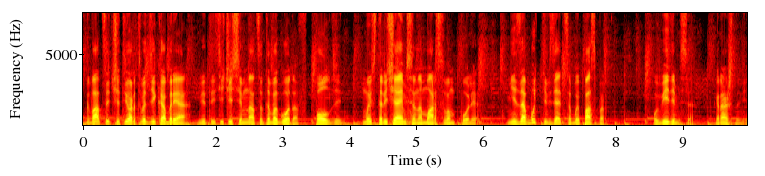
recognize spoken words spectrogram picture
24 декабря 2017 года в полдень мы встречаемся на Марсовом поле. Не забудьте взять с собой паспорт. Увидимся, граждане.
